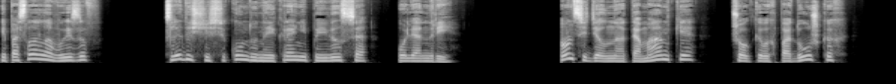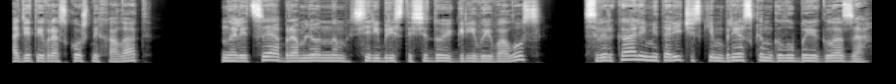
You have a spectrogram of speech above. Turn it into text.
и послала вызов. В следующую секунду на экране появился Поль Анри. Он сидел на атаманке, шелковых подушках, одетый в роскошный халат. На лице, обрамленном серебристо-седой гривой волос, сверкали металлическим блеском голубые глаза.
